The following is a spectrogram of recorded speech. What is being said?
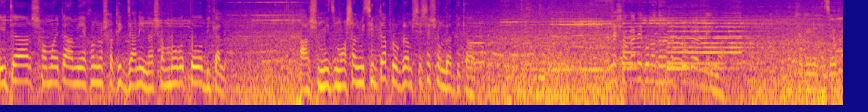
এইটার সময়টা আমি এখনও সঠিক জানি না সম্ভবত বিকালে। আর মশাল মিছিলটা প্রোগ্রাম শেষে সন্ধ্যার দিকে হবে। সকালে কোনো ধরনের প্রোগ্রাম নেই? আচ্ছা ঠিক আছে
